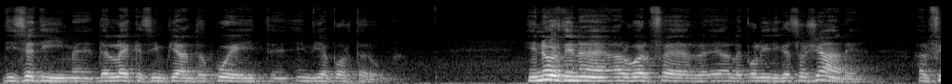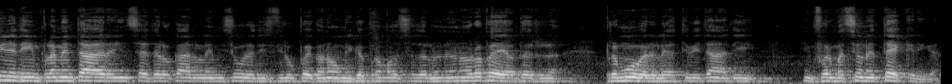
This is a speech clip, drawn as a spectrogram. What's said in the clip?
di sedime dell'ex impianto Kuwait in via Porta Roma. In ordine al welfare e alle politiche sociali, al fine di implementare in sede locale le misure di sviluppo economico promosse dall'Unione Europea per promuovere le attività di informazione tecnica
